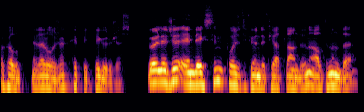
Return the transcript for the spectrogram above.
Bakalım neler olacak hep birlikte göreceğiz. Böylece endeksin pozitif yönde fiyatlandığını, altının da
